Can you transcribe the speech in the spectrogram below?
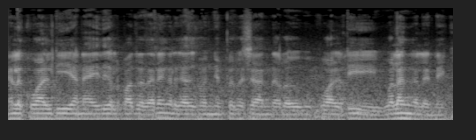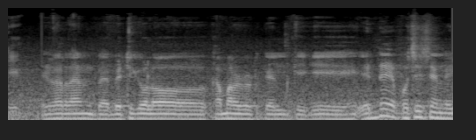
நல்ல குவாலிட்டியான இதுகள் பார்த்ததால எங்களுக்கு அது கொஞ்சம் பெருசாக அந்த அளவுக்கு குவாலிட்டி வழங்கலை இன்னைக்கு. இவர் தான் இந்த பெட்டிகோலோ கமரா டாட் கேள்விக்கு என்ன பொசிஷன்ல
